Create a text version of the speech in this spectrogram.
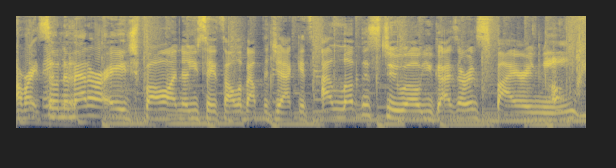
All right, so no matter our age, fall, I know you say it's all about the jackets. I love this duo. You guys are inspiring me. Oh my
